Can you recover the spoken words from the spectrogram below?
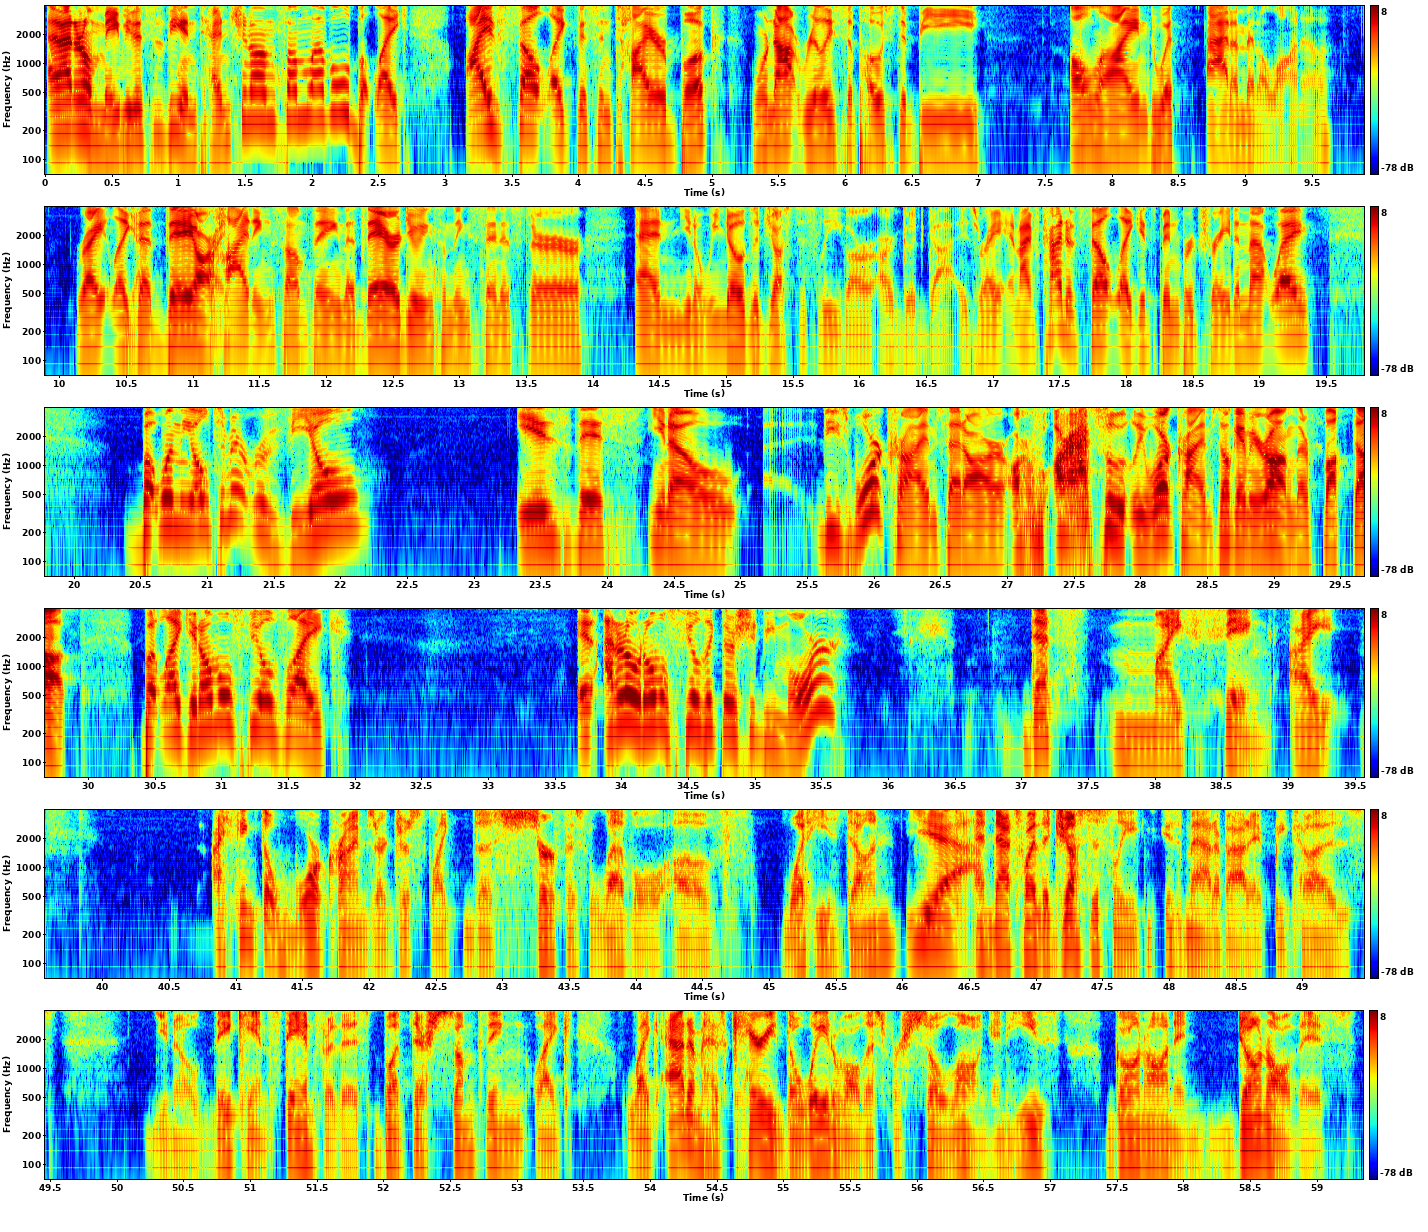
and I don't know, maybe this is the intention on some level, but like I've felt like this entire book we're not really supposed to be aligned with Adam and Alana, right? Like Yeah. that they are Right. hiding something, that they are doing something sinister. And, you know, we know the Justice League are, are good guys, right? And I've kind of felt like it's been portrayed in that way. But when the ultimate reveal is this, you know, these war crimes that are, are are absolutely war crimes. Don't get me wrong, they're fucked up. But like it almost feels like it I don't know, it almost feels like there should be more. that's my thing. I I think the war crimes are just like the surface level of what he's done. Yeah. And that's why the Justice League is mad about it because you know, they can't stand for this, but there's something like like Adam has carried the weight of all this for so long and he's gone on and done all this.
